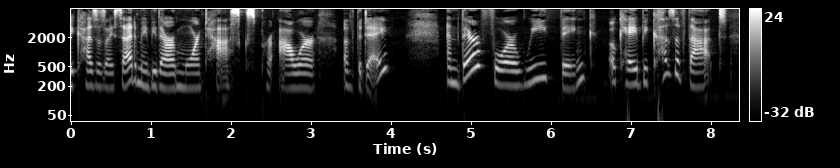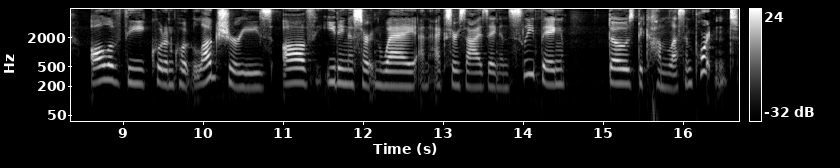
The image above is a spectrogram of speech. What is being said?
Because, as I said, maybe there are more tasks per hour of the day. And therefore, we think, okay, because of that, all of the quote unquote luxuries of eating a certain way and exercising and sleeping, those become less important.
